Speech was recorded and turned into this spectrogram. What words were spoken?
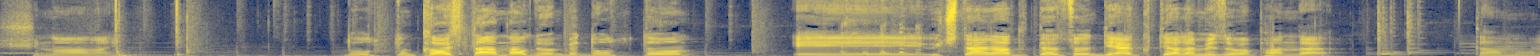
Şunu alayım. Dostum kaç tane alıyorum be dostum? Eee 3 tane aldıktan sonra diğer kutuyu alamıyoruz ama panda. Tamam.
